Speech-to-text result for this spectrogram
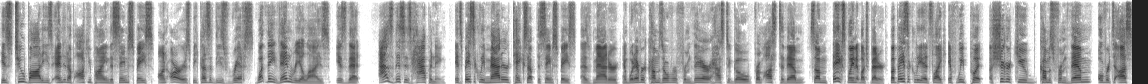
his two bodies ended up occupying the same space on ours because of these rifts. What they then realize is that as this is happening, it's basically matter takes up the same space as matter, and whatever comes over from there has to go from us to them. Some they explain it much better, but basically, it's like if we put a sugar cube comes from them over to us,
